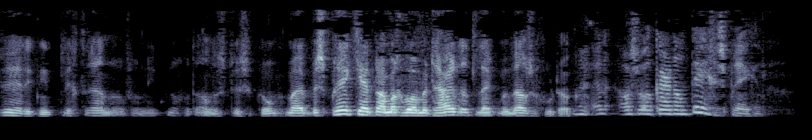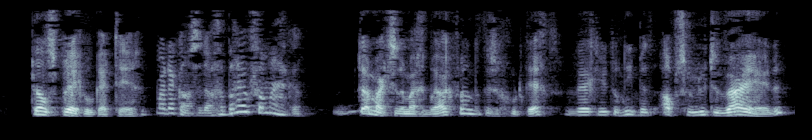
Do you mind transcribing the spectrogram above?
weet ik niet. Het ligt eraan of er niet nog wat anders tussen komt. Maar bespreek jij het nou maar gewoon met haar, dat lijkt me wel zo goed ook. Maar En als we elkaar dan tegenspreken? Dan spreken we elkaar tegen. Maar daar kan ze dan gebruik van maken. Daar maakt ze er maar gebruik van, dat is een goed recht. We werken hier toch niet met absolute waarheden?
